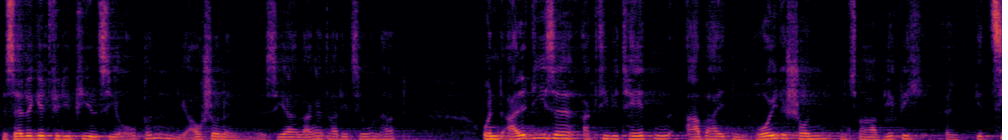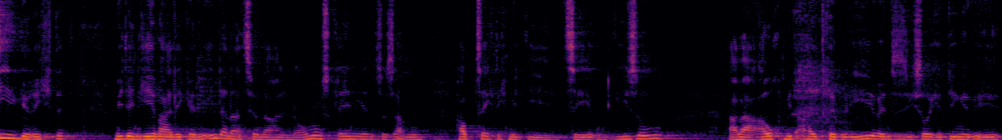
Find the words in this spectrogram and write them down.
Dasselbe gilt für die PLC Open, die auch schon eine sehr lange Tradition hat. Und all diese Aktivitäten arbeiten heute schon, und zwar wirklich äh, zielgerichtet, mit den jeweiligen internationalen Normungsgremien zusammen, hauptsächlich mit IEC und ISO, aber auch mit IEEE. Wenn Sie sich solche Dinge wie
